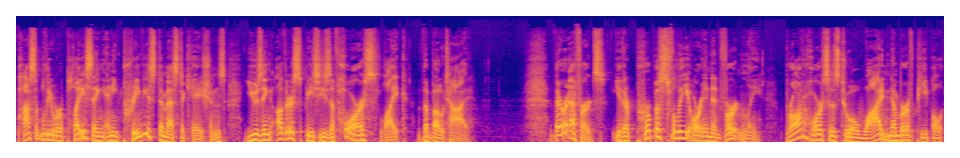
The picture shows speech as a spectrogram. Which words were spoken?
possibly replacing any previous domestications using other species of horse like the Botai. Their efforts, either purposefully or inadvertently, brought horses to a wide number of people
